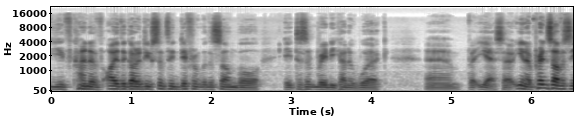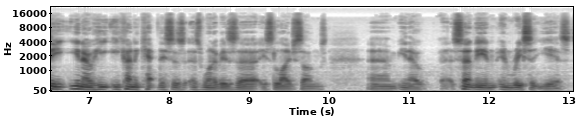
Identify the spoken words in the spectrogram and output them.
you've kind of either got to do something different with the song or it doesn't really kind of work. Um, but yeah, so you know, Prince obviously, you know, he, he kind of kept this as, as one of his uh, his live songs. Um, you know, uh, certainly in, in recent years.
